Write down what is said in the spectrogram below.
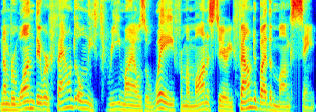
Number one, they were found only three miles away from a monastery founded by the monk Saint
